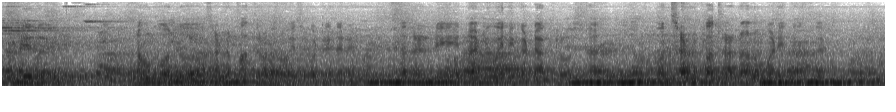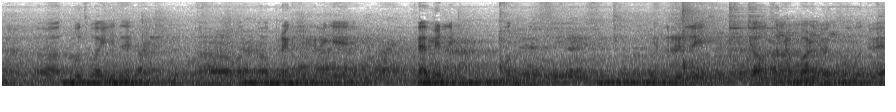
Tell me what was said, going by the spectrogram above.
ಪ್ರೊಡ್ಯೂಸರು ನಮಗೂ ಒಂದು ಸಣ್ಣ ಪಾತ್ರವನ್ನು ವಹಿಸ್ಕೊಟ್ಟಿದ್ದಾರೆ. ಅದರಲ್ಲಿ ನಾಟಿ ವೈದಿಕ ಡಾಕ್ಟ್ರು ಅಂತ ಒಂದು ಸಣ್ಣ ಪಾತ್ರ ನಾನು ಮಾಡಿದ್ದೆ ಸರ್ ಅದ್ಭುತವಾಗಿದೆ. ಫ್ಯಾಮಿಲಿ ಒಂದು ಇದರಲ್ಲಿ ಯಾವ ಥರ ಬಾಳಬೇಕು ಮದುವೆ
